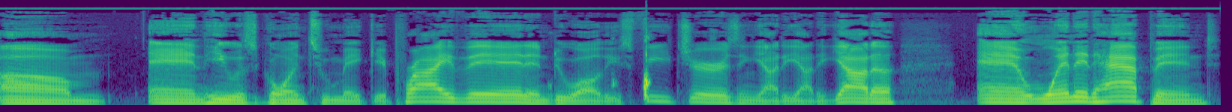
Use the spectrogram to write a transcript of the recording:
um and he was going to make it private and do all these features and yada yada yada and when it happened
